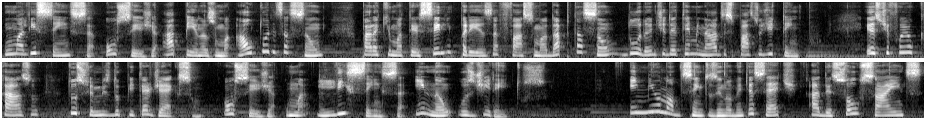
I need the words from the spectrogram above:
uma licença, ou seja, apenas uma autorização para que uma terceira empresa faça uma adaptação durante determinado espaço de tempo. Este foi o caso dos filmes do Peter Jackson, ou seja, uma licença e não os direitos. Em 1997, a The Soul Science,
